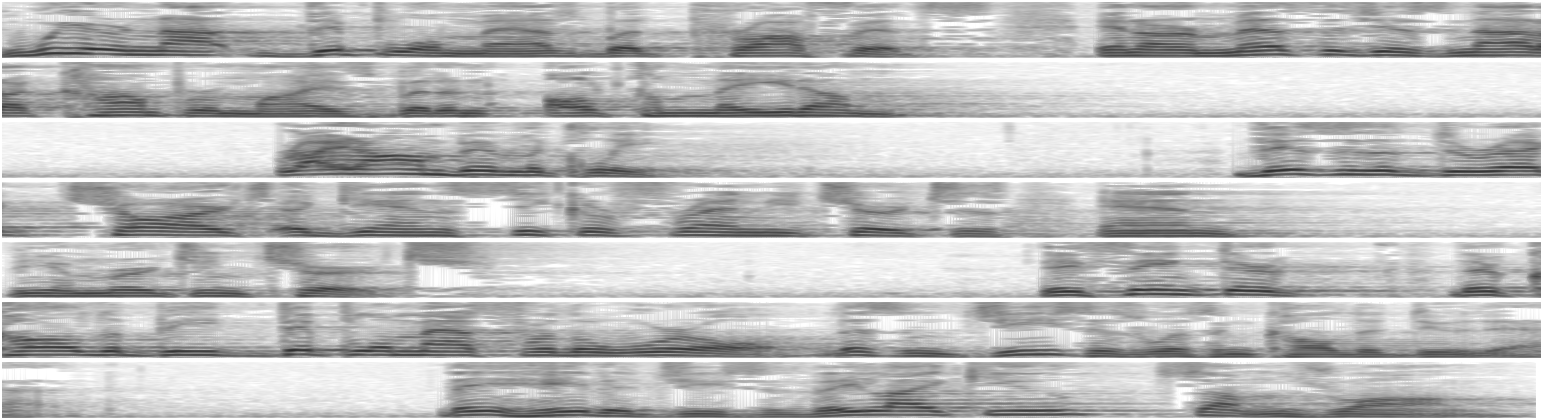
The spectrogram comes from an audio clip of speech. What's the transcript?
We are not diplomats, but prophets. And our message is not a compromise, but an ultimatum. Right on biblically. This is a direct charge against seeker friendly churches and the emerging church. They think they're, they're called to be diplomats for the world. Listen, Jesus wasn't called to do that. They hated Jesus. They like you, something's wrong.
